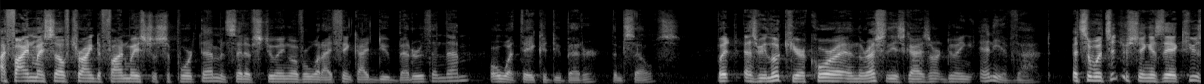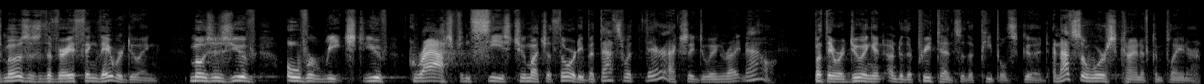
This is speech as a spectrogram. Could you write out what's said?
I find myself trying to find ways to support them instead of stewing over what I think I'd do better than them or what they could do better themselves. But as we look here, Korah and the rest of these guys aren't doing any of that. And so what's interesting is they accuse Moses of the very thing they were doing. Moses, you've overreached. You've grasped and seized too much authority. But that's what they're actually doing right now but they were doing it under the pretense of the people's good. And that's the worst kind of complainer.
